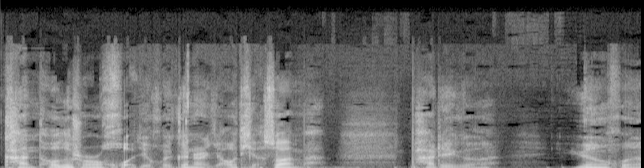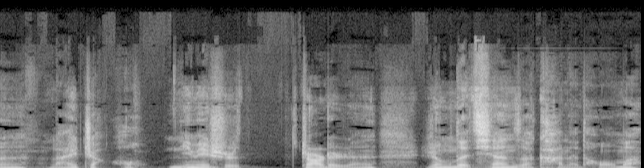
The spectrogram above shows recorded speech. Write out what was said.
砍头的时候伙计会跟那儿摇铁算盘，怕这个冤魂来找，嗯因为是这儿的人扔的签子砍的头嘛。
